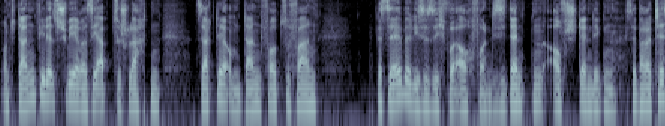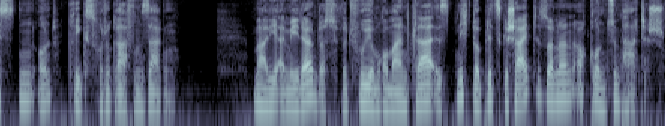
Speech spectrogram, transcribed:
Und dann fiel es schwerer, sie abzuschlachten, sagt er, um dann fortzufahren. Dasselbe ließe sich wohl auch von Dissidenten, Aufständigen, Separatisten und Kriegsfotografen sagen. Mali Almeida, das wird früh im Roman klar, ist nicht nur blitzgescheit, sondern auch grundsympathisch.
